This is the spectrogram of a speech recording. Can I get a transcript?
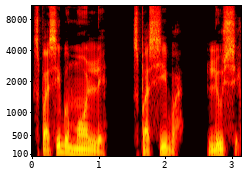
Спасибо, Молли. Спасибо, Люси.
